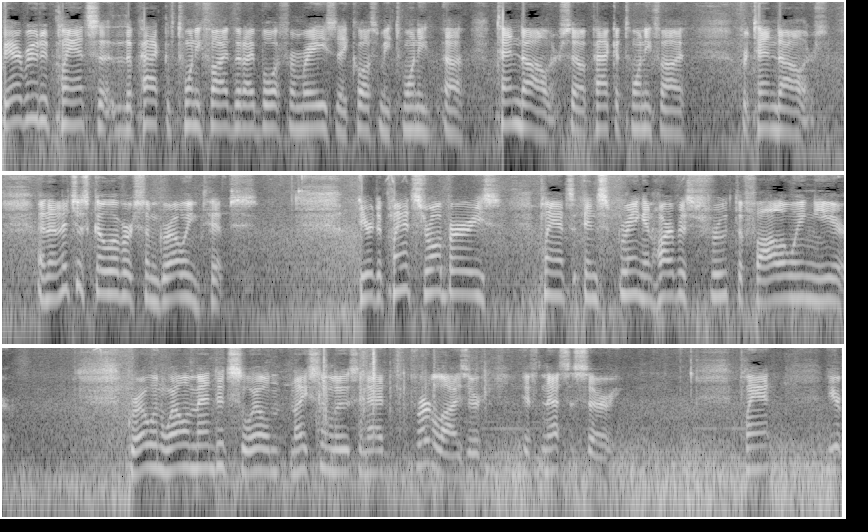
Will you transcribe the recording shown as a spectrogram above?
Bare rooted plants, uh, the pack of 25 that I bought from Ray's, they cost me 20, uh, $10. So a pack of 25 for $10. And then let's just go over some growing tips. You're to plant strawberries plants in spring and harvest fruit the following year. Grow in well-amended soil, nice and loose, and add fertilizer if necessary. Plant your,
